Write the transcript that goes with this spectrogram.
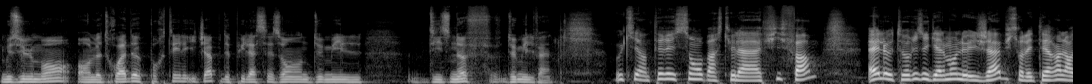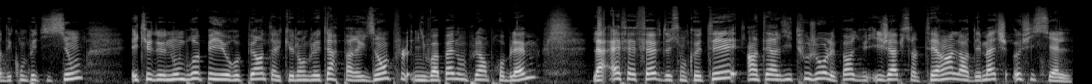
musulmanes ont le droit de porter le hijab depuis la saison 2019-2020. Ok, intéressant parce que la FIFA, elle, autorise également le hijab sur les terrains lors des compétitions et que de nombreux pays européens tels que l'Angleterre par exemple n'y voient pas non plus un problème. La FFF, de son côté, interdit toujours le port du hijab sur le terrain lors des matchs officiels.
